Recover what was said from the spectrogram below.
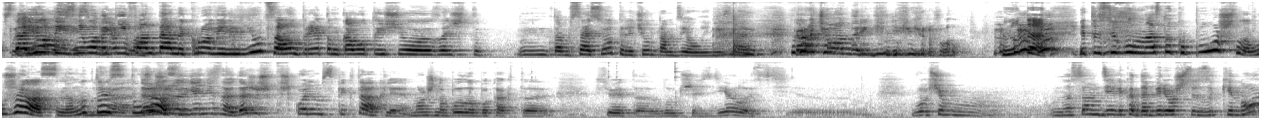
Встает, и из него пепла. такие фонтаны крови льются, а он при этом кого-то еще, значит, там сосет или что он там делал, я не знаю. Короче, он регенерировал. Ну да, это все было настолько пошло, ужасно. Ну, то да, есть, это даже, ужасно. Я не знаю, даже в школьном спектакле можно было бы как-то все это лучше сделать. В общем, на самом деле, когда берешься за кино,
